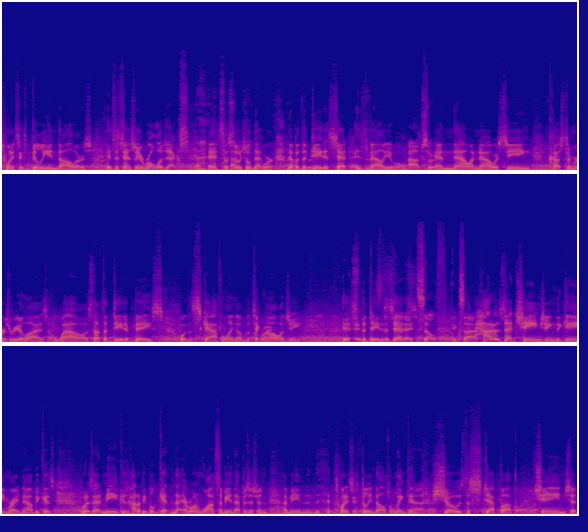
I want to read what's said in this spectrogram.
$26 billion. It's essentially a Rolodex. it's a social network. No, but the data set is valuable. Absolutely. And now and now we're seeing customers realize, wow, it's not the database or the scaffolding of the technology, it's the data it's the data itself, exactly. How is that changing the game right now? Because what does that mean? Because how do people get in that? Everyone wants to be in that position. I mean, $26 billion for LinkedIn Yeah. shows the step up change that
